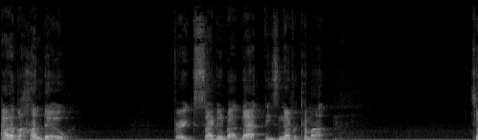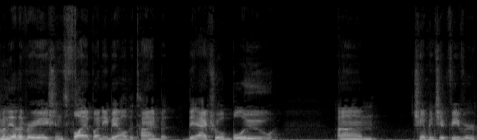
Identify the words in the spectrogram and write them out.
out of a hundo. Very excited about that. These never come up. Some of the other variations fly up on eBay all the time, but the actual blue um, Championship Fever,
